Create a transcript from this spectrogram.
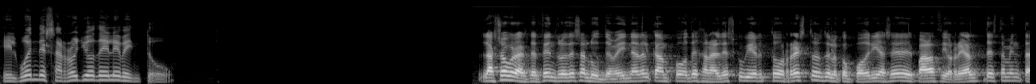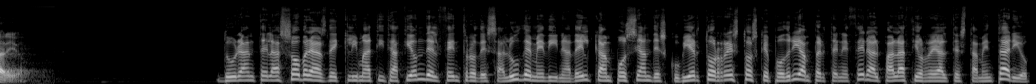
el buen desarrollo del evento. Las obras del Centro de Salud de Medina del Campo dejan al descubierto restos de lo que podría ser el Palacio Real Testamentario. Durante las obras de climatización del Centro de Salud de Medina del Campo se han descubierto restos que podrían pertenecer al Palacio Real Testamentario.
